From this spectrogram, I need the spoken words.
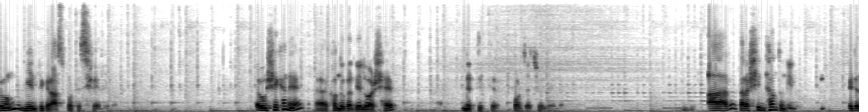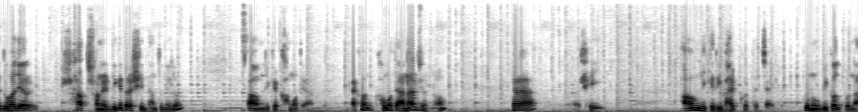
এবং বিএনপিকে রাজপথে ছেড়ে দিল। এবং সেখানে খন্দকার দেলোয়ার সাহেব নেতৃত্বের পর্যায়ে চলে এলেন। আর তারা সিদ্ধান্ত নিল, এটা দু সাত সনের দিকে তারা সিদ্ধান্ত নিল, আওয়ামী লীগকে ক্ষমতায় আনবে। এখন ক্ষমতায় আনার জন্য তারা সেই আওয়ামী লীগকে রিভাইভ করতে চাইল। কোনো বিকল্প না,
